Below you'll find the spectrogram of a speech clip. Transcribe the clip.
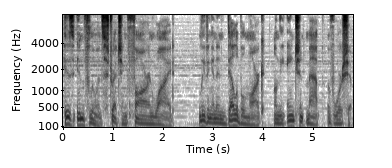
his influence stretching far and wide, leaving an indelible mark on the ancient map of worship.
